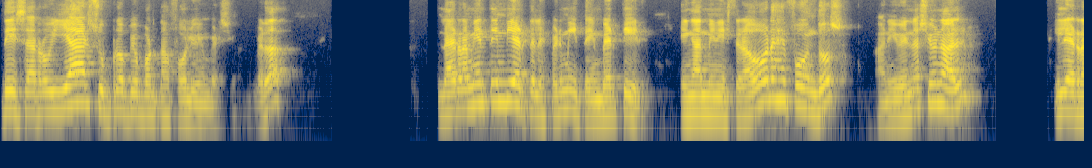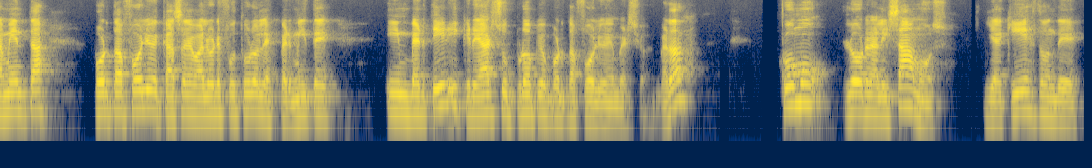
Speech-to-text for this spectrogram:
desarrollar su propio portafolio de inversión, ¿verdad? La herramienta Invierte les permite invertir en administradoras de fondos a nivel nacional y la herramienta Portafolio de Casa de Valores Futuro les permite invertir y crear su propio portafolio de inversión, ¿verdad? ¿Cómo lo realizamos? Y aquí es donde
